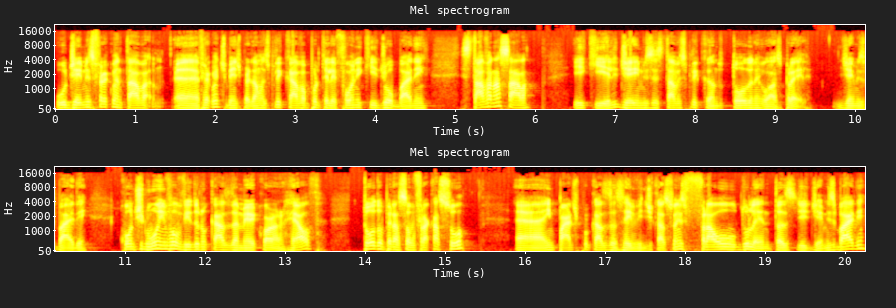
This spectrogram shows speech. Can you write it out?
O James frequentava, é, frequentemente, perdão, explicava por telefone que Joe Biden estava na sala e que ele, James, estava explicando todo o negócio para ele. James Biden continua envolvido no caso da AmeriCorps Health. Toda a operação fracassou, é, em parte por causa das reivindicações fraudulentas de James Biden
